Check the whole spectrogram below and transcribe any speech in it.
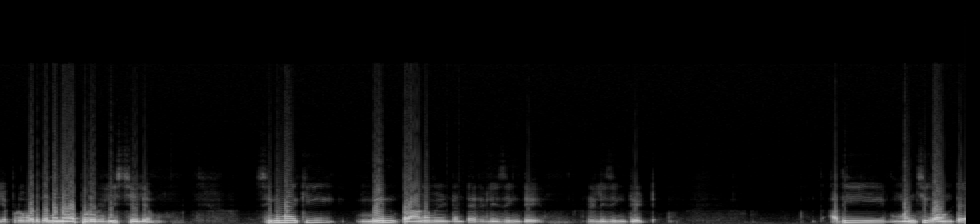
ఎప్పుడు పడితే మనం అప్పుడు రిలీజ్ చేయలేము. సినిమాకి మెయిన్ ప్రాణం ఏంటంటే రిలీజింగ్ డే రిలీజింగ్ డేట్ అది మంచిగా ఉంటే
